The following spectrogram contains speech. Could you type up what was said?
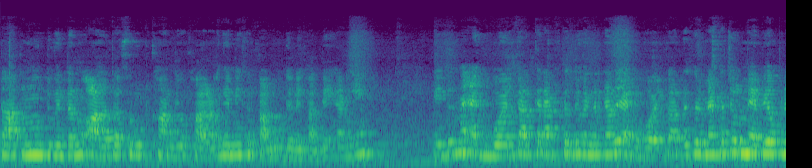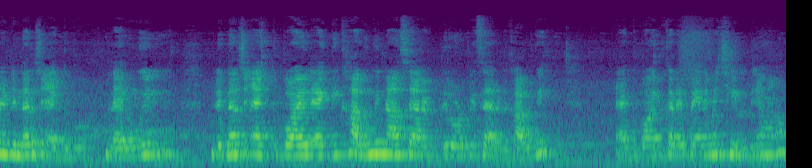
ਰਾਤ ਨੂੰ ਦਵਿੰਦਰ ਨੂੰ ਆਦਤ ਆ ਫਰੂਟ ਖਾਣ ਦੀ, ਉਹ ਖਾ ਲੈਣਗੇ, ਨਹੀਂ ਫਿਰ ਕੱਲ ਨੂੰ ਦਿਨੇ ਖਾਦੇ ਜਾਣਗੇ ਇੱਧਰ ਮੈਂ ਐਗ ਬੋਇਲ ਕਰਕੇ ਰੱਖਤੇ, ਦਵਿੰਦਰ ਕਹਿੰਦੇ ਐਗ ਬੋਇਲ ਕਰਦੇ ਫਿਰ ਮੈਂ ਕਿਹਾ ਚਲੋ ਮੈਂ ਵੀ ਆਪਣੇ ਡਿਨਰ 'ਚ ਐਗ ਲੈ ਲੂੰਗੀ ਡਿਨਰ 'ਚ ਐਗ ਬੋਇਲ ਐਗ ਹੀ ਖਾ ਲੂੰਗੀ ਨਾਲ ਸੈਲਡ ਦੀ ਲੋੜ ਪਈ ਸੈਲਡ ਖਾ ਲੂੰਗੀ ਐਗ ਬੋਇਲ ਕਰੇ ਪਏ ਨੇ, ਮੈਂ ਛਿਲਦੀ ਹਾਂ ਹੁਣ।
